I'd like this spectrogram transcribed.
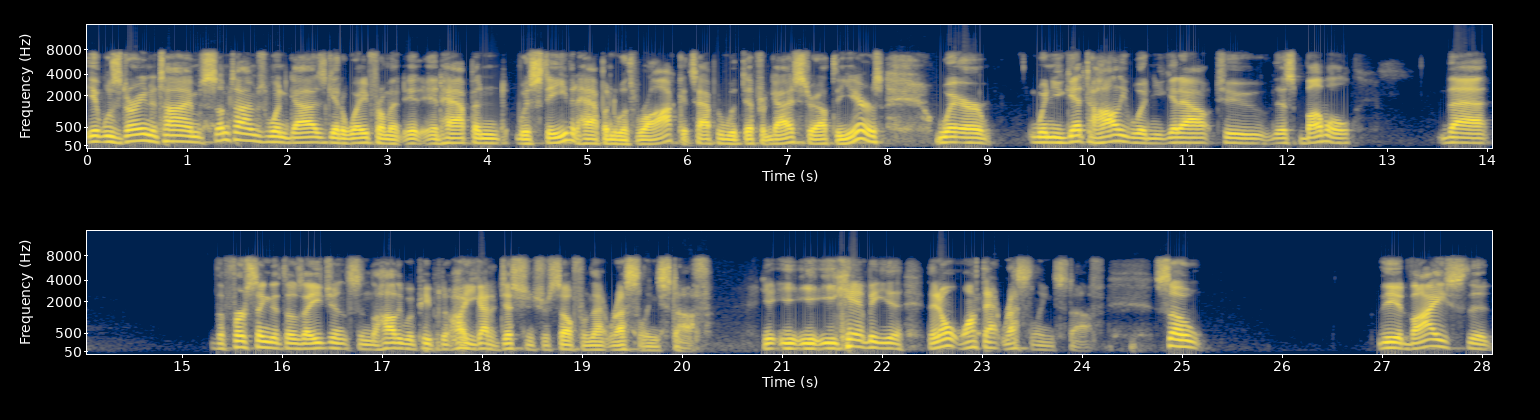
it was during the time, sometimes when guys get away from it, it, it happened with Steve, it happened with Rock, it's happened with different guys throughout the years where when you get to Hollywood and you get out to this bubble that the first thing that those agents and the Hollywood people do, oh, you got to distance yourself from that wrestling stuff. You, you, you can't be, you, they don't want that wrestling stuff. So the advice that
